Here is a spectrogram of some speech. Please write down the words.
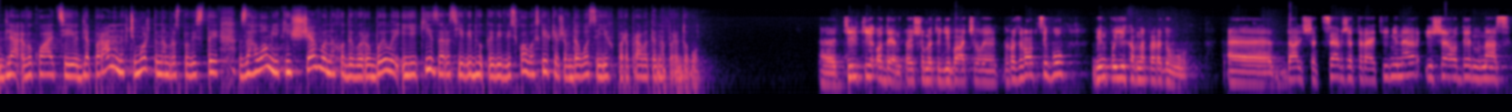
для евакуації для поранених. Чи можете нам розповісти загалом, які ще винаходи ви робили, і які зараз є відгуки від військових? Скільки вже вдалося їх переправити на передову? Е, Тільки один, той, що ми тоді бачили в розробці, був він поїхав на передову. Е, Далі це вже третій мінер, і ще один в нас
